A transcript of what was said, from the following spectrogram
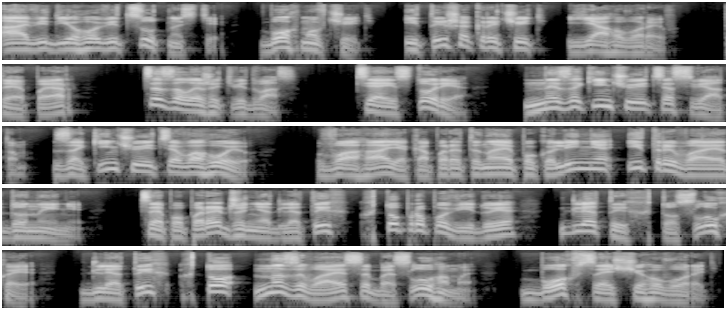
а від його відсутності. Бог мовчить, і тиша кричить Я говорив. Тепер це залежить від вас. Ця історія не закінчується святом, закінчується вагою. Вага, яка перетинає покоління і триває донині. Це попередження для тих, хто проповідує, для тих, хто слухає, для тих, хто називає себе слугами. Бог все ще говорить.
